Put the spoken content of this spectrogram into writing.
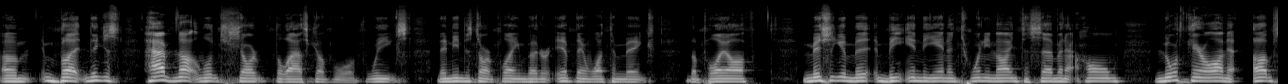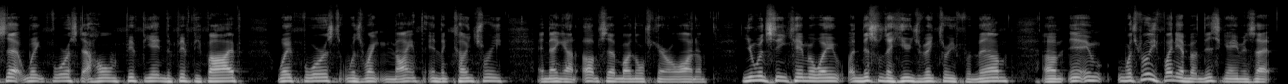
Um, but they just have not looked sharp the last couple of weeks. They need to start playing better if they want to make the playoff. Michigan beat Indiana 29 to 7 at home. North Carolina upset Wake Forest at home 58 to 55. Wake Forest was ranked ninth in the country, and they got upset by North Carolina. UNC came away, and this was a huge victory for them. Um, and, and what's really funny about this game is that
